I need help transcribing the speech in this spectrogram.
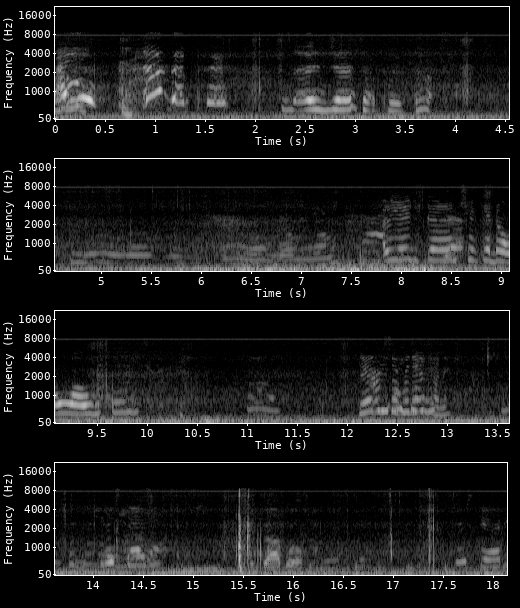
oh, that's a pic. That's just a pic. Are you gonna check it all over? Daddy's over there, honey. There's Daddy. Good job, Will. There's Daddy.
